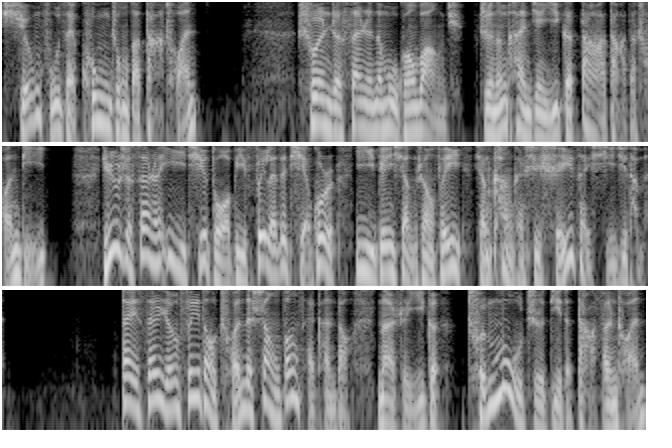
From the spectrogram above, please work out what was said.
悬浮在空中的大船。顺着三人的目光望去，只能看见一个大大的船底。于是三人一起躲避飞来的铁棍一边向上飞，想看看是谁在袭击他们。待三人飞到船的上方，才看到那是一个纯木质地的大帆船，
